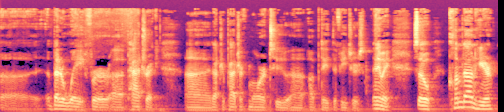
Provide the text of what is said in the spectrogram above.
uh, a better way for uh, Patrick uh, Dr. Patrick Moore to uh, update the features. Anyway, so come down here,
